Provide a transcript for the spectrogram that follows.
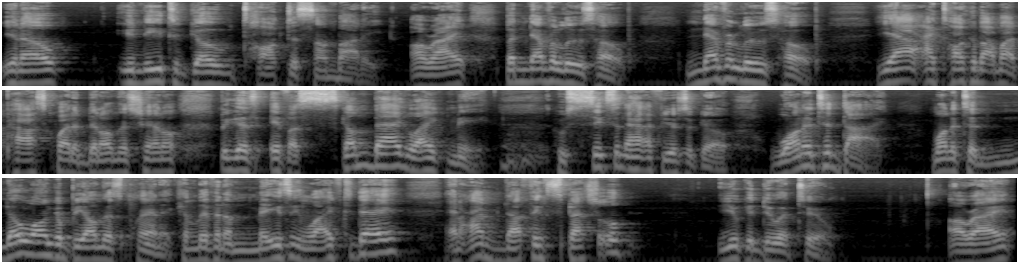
you know, you need to go talk to somebody, all right? But never lose hope. Never lose hope. Yeah, I talk about my past quite a bit on this channel because if a scumbag like me, who six and a half years ago wanted to die, wanted to no longer be on this planet, can live an amazing life today, and I'm nothing special, you could do it too, all right?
